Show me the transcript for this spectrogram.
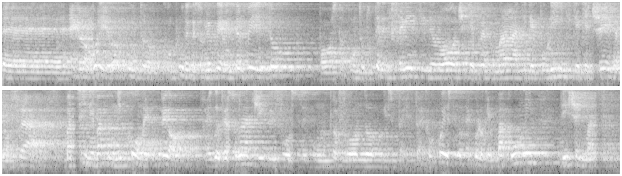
Eh, ecco, volevo appunto concludere questo mio primo intervento, posto appunto tutte le differenze ideologiche, pragmatiche, politiche che c'erano fra Mazzini e Bakunin, come però fra i due personaggi vi fosse un profondo rispetto. Ecco, questo è quello che Bakunin dice di Mazzini.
